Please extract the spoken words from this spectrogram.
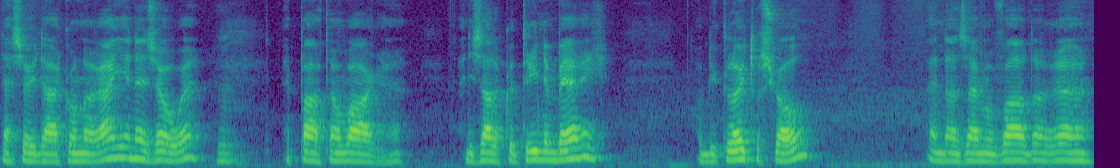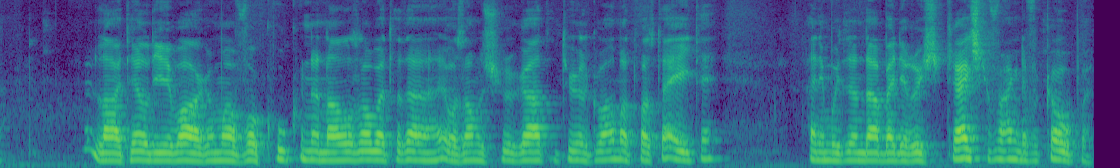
dat ze daar konden rijden en zo, hè. Hm. Met paard en wagen, hè. En die zaten op Katrinenberg, op die kleuterschool. En dan zei mijn vader, eh, laat heel die wagen maar voor koeken en alles al wat er daar. Het was allemaal surrogaat natuurlijk wel, maar het was te eten. En die moeten dan daar bij de Russische krijgsgevangenen verkopen.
